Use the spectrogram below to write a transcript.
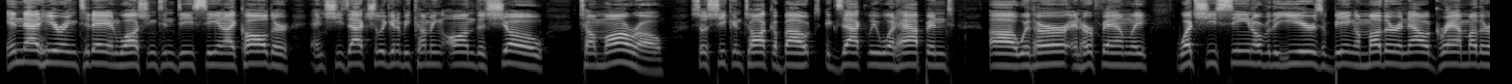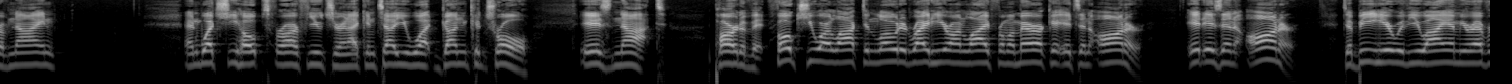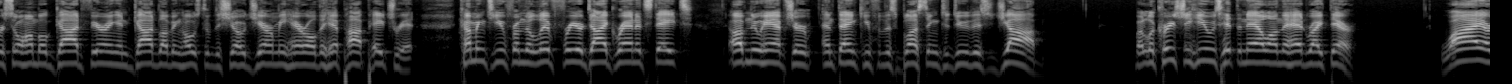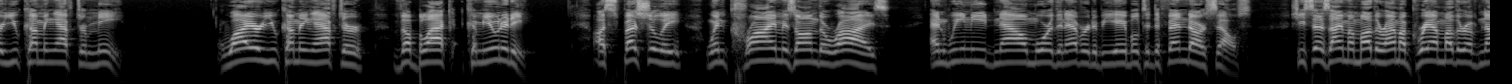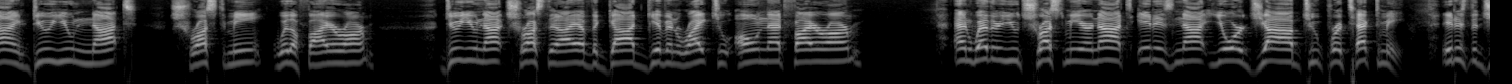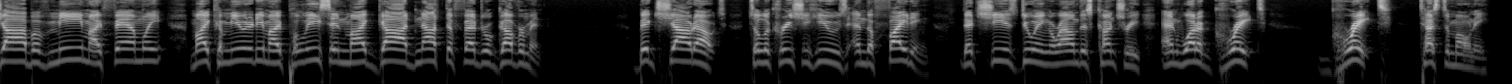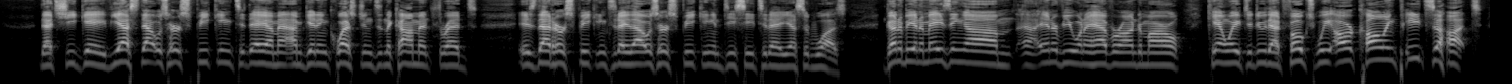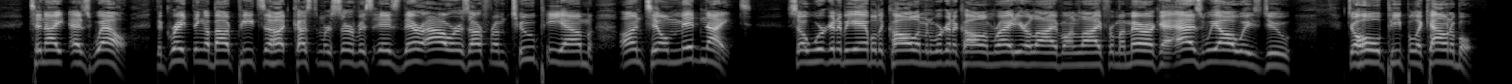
in that hearing today in Washington, D.C. And I called her, and she's actually going to be coming on the show tomorrow so she can talk about exactly what happened uh, with her and her family, what she's seen over the years of being a mother and now a grandmother of nine, and what she hopes for our future. And I can tell you what, gun control is not part of it. Folks, you are locked and loaded right here on Live from America. It's an honor. It is an honor to be here with you. I am your ever so humble, God fearing, and God loving host of the show, Jeremy Herrell, the hip hop patriot coming to you from the Live Free or Die Granite State of New Hampshire. And thank you for this blessing to do this job. But Lucretia Hughes hit the nail on the head right there. Why are you coming after me? Why are you coming after the black community? Especially when crime is on the rise and we need now more than ever to be able to defend ourselves. She says, I'm a mother, I'm a grandmother of nine. Do you not trust me with a firearm? Do you not trust that I have the God given right to own that firearm? And whether you trust me or not, it is not your job to protect me. It is the job of me, my family, my community, my police, and my God, not the federal government. Big shout out to Lucretia Hughes and the fighting that she is doing around this country. And what a great, great testimony that she gave. Yes, that was her speaking today. I'm, I'm getting questions in the comment threads. Is that her speaking today? That was her speaking in D.C. today. Yes, it was. Going to be an amazing um, uh, interview when I have her on tomorrow. Can't wait to do that. Folks, we are calling Pizza Hut tonight as well. The great thing about Pizza Hut customer service is their hours are from 2 p.m. until midnight. So we're going to be able to call them, and we're going to call them right here live on Live from America, as we always do, to hold people accountable.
